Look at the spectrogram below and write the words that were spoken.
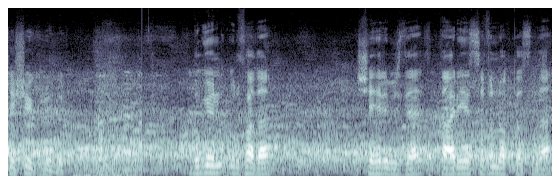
Teşekkür ederim. Bugün Urfa'da, şehrimizde, tarihin sıfır noktasında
